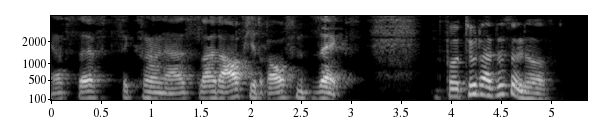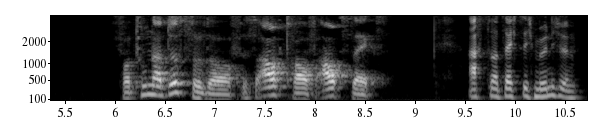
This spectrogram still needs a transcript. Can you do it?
Erster FC Köln, er ist leider auch hier drauf mit sechs. Fortuna Düsseldorf. Fortuna Düsseldorf ist auch drauf, auch sechs. 1860 München.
